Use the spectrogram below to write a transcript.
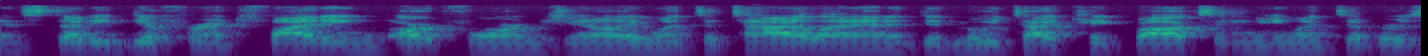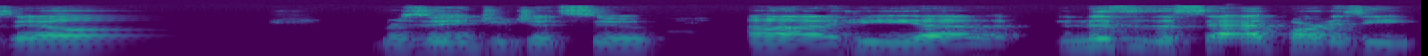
and studied different fighting art forms. You know, he went to Thailand and did Muay Thai kickboxing. He went to Brazil, Brazilian Jiu Jitsu uh, he uh, and this is the sad part is he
